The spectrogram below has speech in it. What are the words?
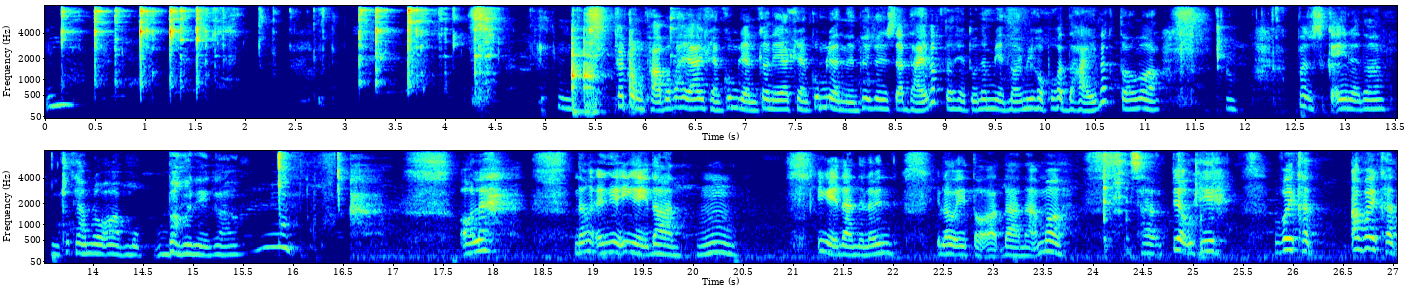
ừ. cái trồng thảo bao hay ai thèm cung liền cái này thèm cung liền nên phải cho sẽ đại vắt tôi thì tôi nên miền nói mi học học đại vắt tôi mà. Ừ. Bây giờ cái này đó mình cho thêm đâu à một bằng này cả. Ừ ở đây nắng anh ấy ngày đàn. Ừ. Ý ngày đàn này lên lâu ấy tỏ đàn à mà sao biểu hi? Với khát à với khát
